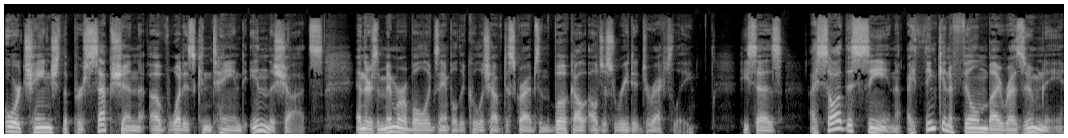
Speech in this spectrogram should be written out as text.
or change the perception of what is contained in the shots. And there's a memorable example that Kuleshov describes in the book. I'll, I'll just read it directly. He says, I saw this scene, I think in a film by Razumny,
